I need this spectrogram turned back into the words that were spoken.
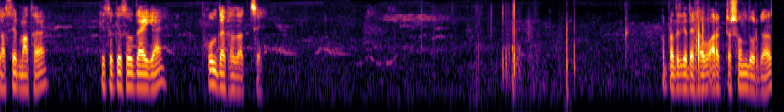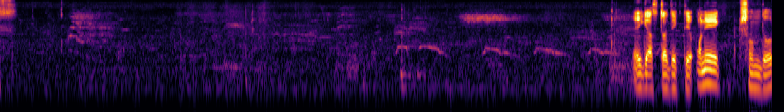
গাছের মাথায় কিছু কিছু জায়গায় ফুল দেখা যাচ্ছে। আপনাদেরকে দেখাবো আরেকটা সুন্দর গাছ। এই গাছটা দেখতে অনেক সুন্দর।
